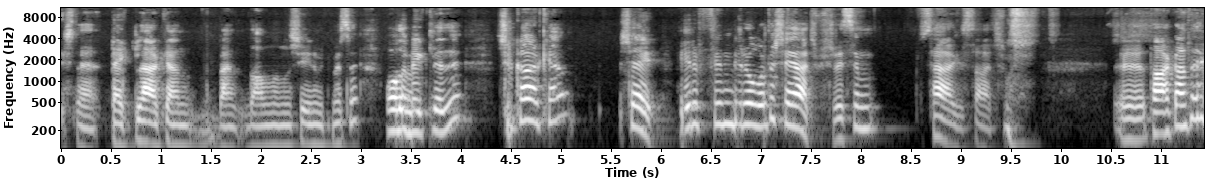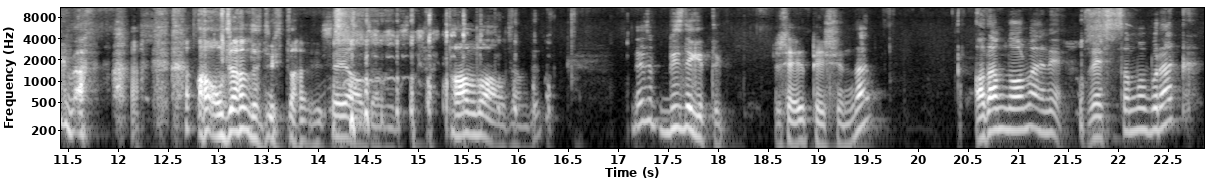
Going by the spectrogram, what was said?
işte beklerken ben Damla'nın şeyini bitmesi. O da bekledi. Çıkarken şey herif film biri orada şey açmış. Resim sergisi açmış. Ee, Tarkan dedi ki ben alacağım dedi bir tane şey alacağım dedi. Tablo alacağım dedi. Neyse biz de gittik şey peşinden. Adam normal hani ressamı bırak,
